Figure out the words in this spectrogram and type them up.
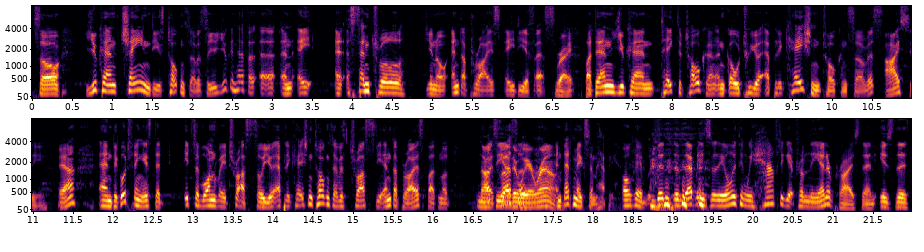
So you can chain these token services. So you, you can have a, a, an, a, a central, you know, enterprise ADFS. Right. But then you can take the token and go to your application token service. I see. Yeah. And the good thing is that it's a one-way trust. So your application token service trusts the enterprise, but not Not vice the other way around. And that makes them happy. Okay, but that means that the only thing we have to get from the enterprise then is that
